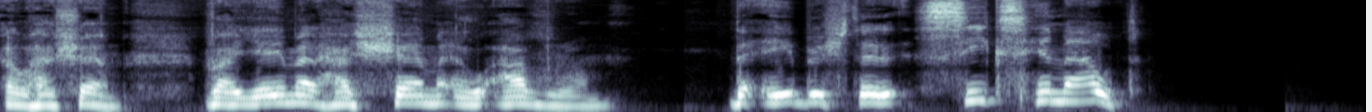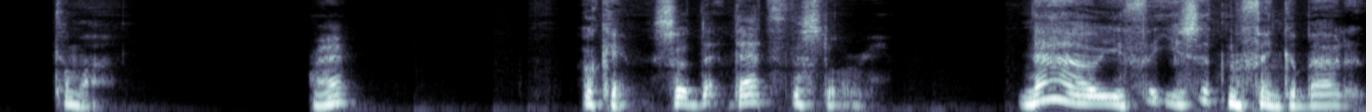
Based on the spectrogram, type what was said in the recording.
el Hashem. Vayemer Hashem el Avram. The Abishter seeks him out. Come on. Right? Okay, so th- that's the story. Now you, th- you sit and think about it.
